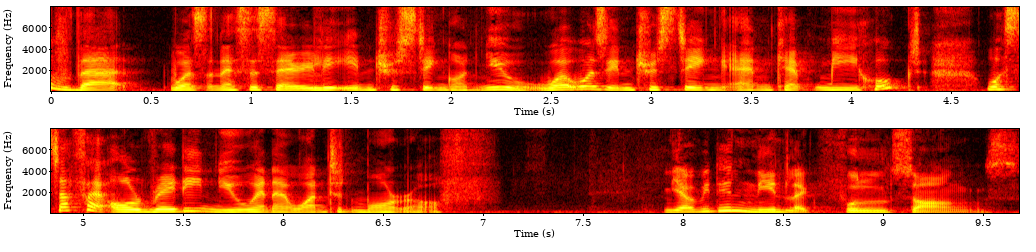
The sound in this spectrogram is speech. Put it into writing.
of that was necessarily interesting or new what was interesting and kept me hooked was stuff i already knew and i wanted more of yeah, we didn't need like full songs.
